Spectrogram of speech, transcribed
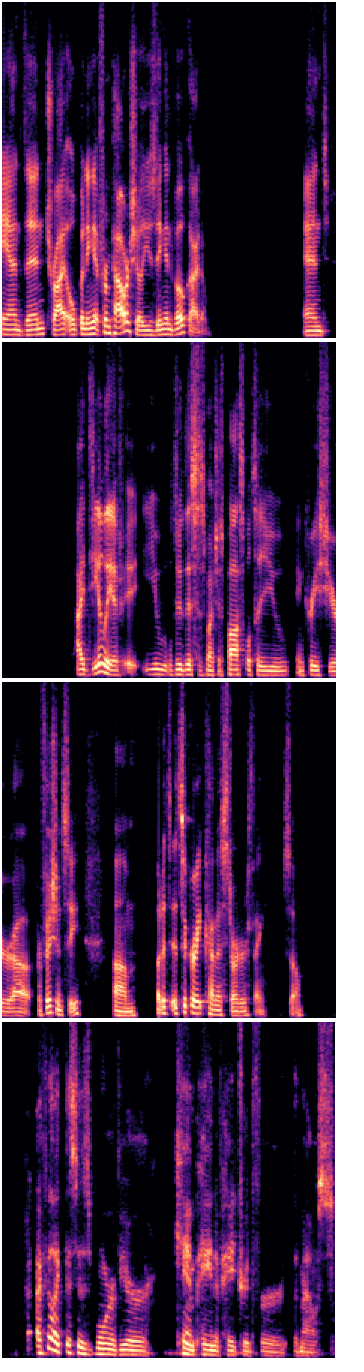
and then try opening it from PowerShell using invoke item. And ideally, if it, you will do this as much as possible till you increase your uh, proficiency, um, but it's it's a great kind of starter thing. So I feel like this is more of your campaign of hatred for the mouse.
